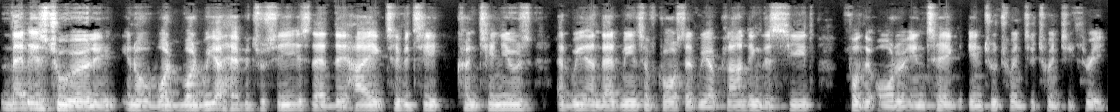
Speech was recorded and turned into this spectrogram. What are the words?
that is too early. You know what what we are happy to see is that the high activity continues, and we and that means of course that we are planting the seed for the order intake into 2023.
